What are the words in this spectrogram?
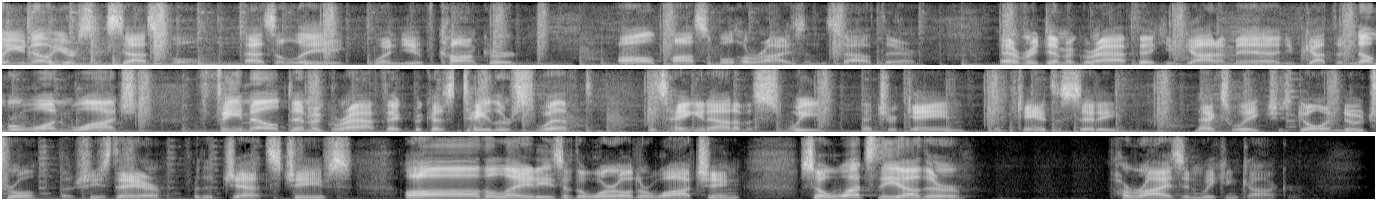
Boy, you know you're successful as a league when you've conquered all possible horizons out there. Every demographic, you've got them in. You've got the number one watched female demographic because Taylor Swift is hanging out of a suite at your game in Kansas City. Next week, she's going neutral, but she's there for the Jets, Chiefs. All the ladies of the world are watching. So, what's the other horizon we can conquer?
